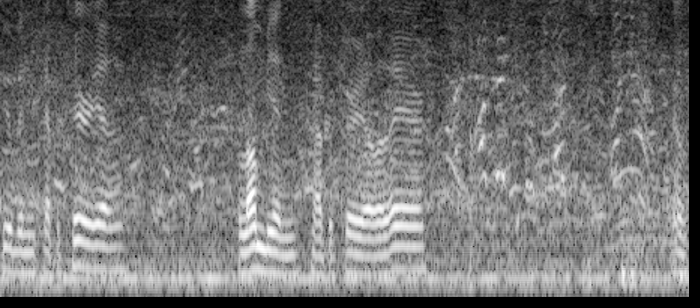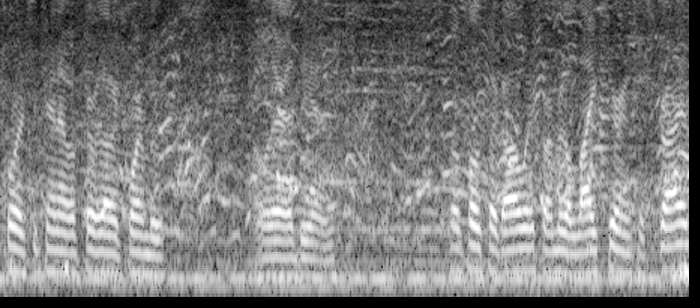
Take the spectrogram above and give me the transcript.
Cuban cafeteria. Colombian cafeteria over there. And of course, you can't have a fair without a corn booth over there at the end. So, folks, like always, remember to like, share, and subscribe.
